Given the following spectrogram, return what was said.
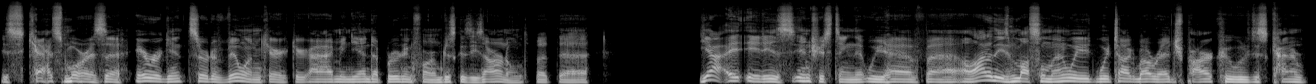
is cast more as a arrogant sort of villain character. I mean, you end up rooting for him just because he's Arnold. But uh, yeah, it, it is interesting that we have uh, a lot of these muscle men. We we talked about Reg Park, who was just kind of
